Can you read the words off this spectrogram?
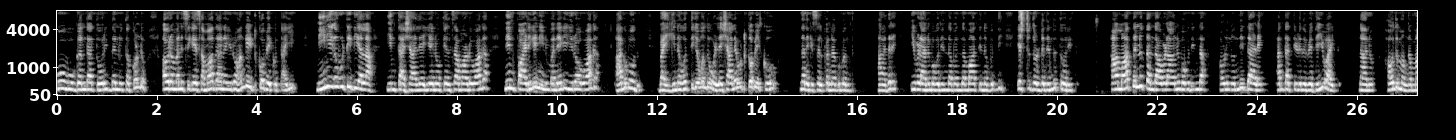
ಹೂವು, ಗಂಧ ತೋರಿದ್ದನ್ನು ತಕೊಂಡು ಅವರ ಮನಸ್ಸಿಗೆ ಸಮಾಧಾನ ಇರೋ ಹಂಗೆ ಇಟ್ಕೋಬೇಕು ತಾಯಿ. ನೀನೀಗ ಹುಟ್ಟಿದೀಯಲ್ಲ ಇಂಥ ಶಾಲೆ ಏನೋ ಕೆಲಸ ಮಾಡುವಾಗ, ನಿನ್ ಪಾಡಿಗೆ ನೀನು ಮನೆಗೆ ಇರೋವಾಗ ಆಗಬಹುದು ಬೈಗಿನ ಹೊತ್ತಿಗೆ ಒಂದು ಒಳ್ಳೆ ಶಾಲೆ ಉಟ್ಕೋಬೇಕು. ನನಗೆ ಸ್ವಲ್ಪ ನಗು ಬಂತು. ಆದರೆ ಇವಳ ಅನುಭವದಿಂದ ಬಂದ ಮಾತಿನ ಬುದ್ಧಿ ಎಷ್ಟು ದೊಡ್ಡದೆಂದು ತೋರಿತು. ಆ ಮಾತನ್ನು ತಂದ ಅವಳ ಅನುಭವದಿಂದ ಅವಳು ನೊಂದಿದ್ದಾಳೆ ಅಂತ ತಿಳಿದು ವ್ಯಥೆಯೂ ಆಯ್ತು. ನಾನು, ಹೌದು ಮಂಗಮ್ಮ,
